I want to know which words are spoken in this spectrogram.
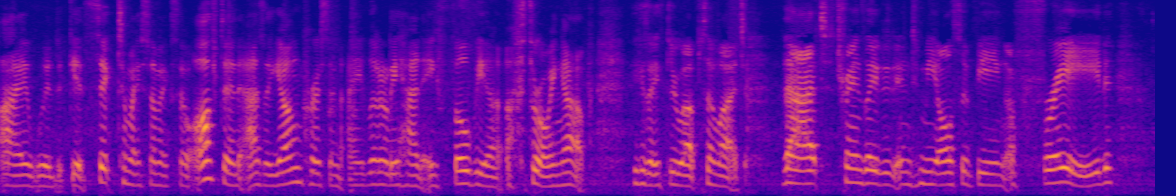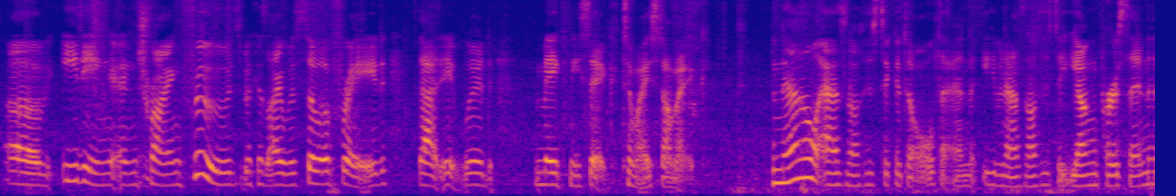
I would get sick to my stomach so often as a young person, I literally had a phobia of throwing up because I threw up so much. That translated into me also being afraid of eating and trying foods because I was so afraid that it would make me sick to my stomach. Now, as an autistic adult and even as an autistic young person,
